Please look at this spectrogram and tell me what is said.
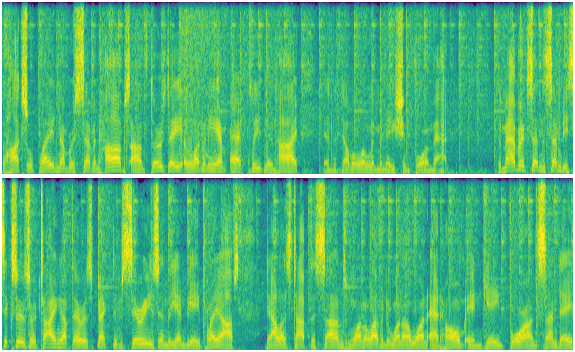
The Hawks will play number 7 Hobbs on Thursday, 11 a.m. at Cleveland High in the double elimination format. The Mavericks and the 76ers are tying up their respective series in the NBA playoffs. Dallas topped the Suns 111 to 101 at home in game 4 on Sunday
